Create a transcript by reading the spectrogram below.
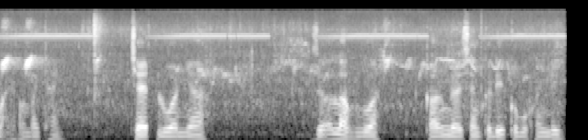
mạnh con bách thanh. Chết luôn nhá. Giữa lồng luôn. Có người xem clip của Bục hành Linh.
